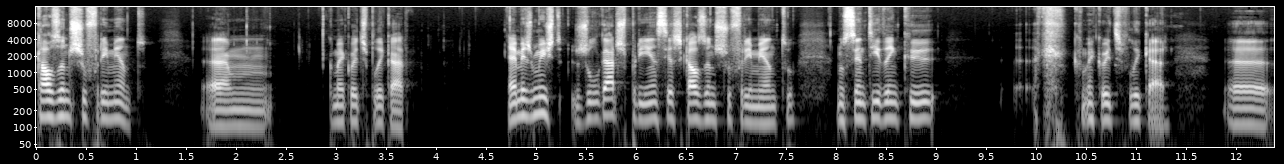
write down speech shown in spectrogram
causa-nos sofrimento. Um, como é que eu vou te explicar? É mesmo isto. Julgar experiências causa-nos sofrimento no sentido em que. Como é que eu ia te explicar? Uh,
